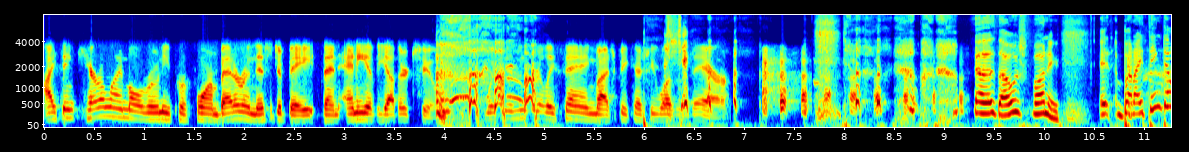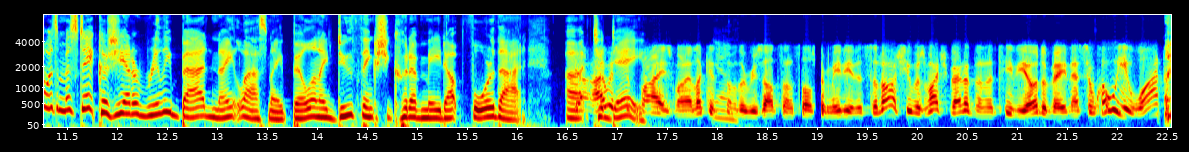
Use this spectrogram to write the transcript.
I think Caroline Mulroney performed better in this debate than any of the other two, which isn't really saying much because she wasn't there. Yeah, that was funny. It, but I think that was a mistake because she had a really bad night last night, Bill, and I do think she could have made up for that uh, yeah, today. I was surprised when I look at Yeah. some of the results on social media. They said, "Oh, she was much better than the TVO debate." And I said, "What were you watching?"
